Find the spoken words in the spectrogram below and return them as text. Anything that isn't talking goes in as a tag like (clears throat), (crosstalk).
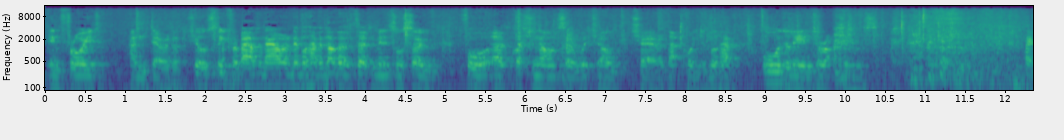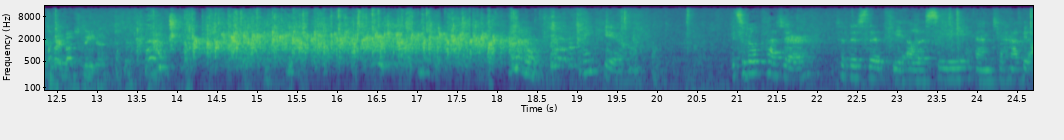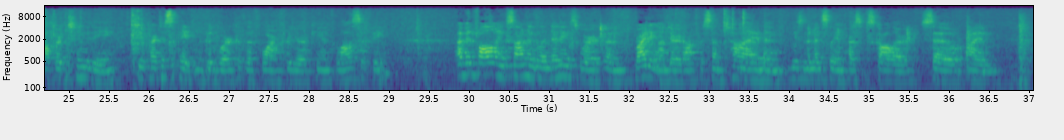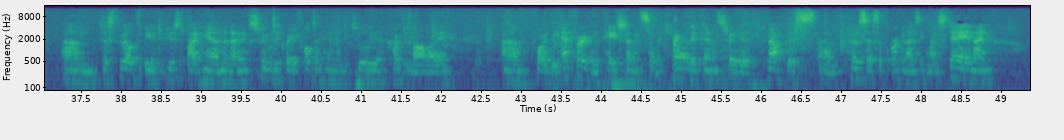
in Freud and Derrida. She'll speak for about an hour, and then we'll have another 30 minutes or so for a question and answer, which I'll chair at that point, and we'll have orderly interruptions. (laughs) Thanks very much, Nina. Thank you. It's a real pleasure to visit the LSE and to have the opportunity to participate in the good work of the Forum for European Philosophy. I've been following Simon Glendinning's work and writing on Derrida for some time, and he's an immensely impressive scholar. So I'm um, just thrilled to be introduced by him, and I'm extremely grateful to him and to Julia Cardinale um, for the effort and the patience and the care they've demonstrated throughout this um, process of organizing my stay. And I'm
